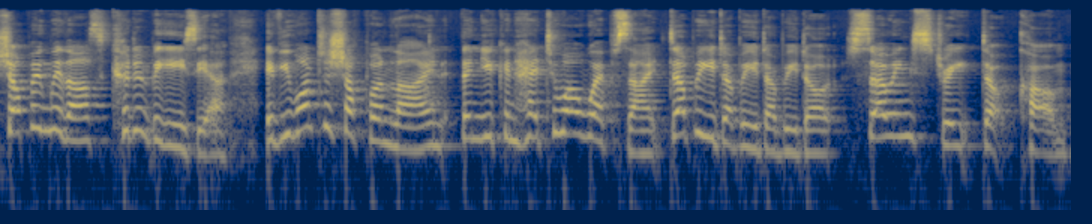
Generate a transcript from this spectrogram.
Shopping with us couldn't be easier. If you want to shop online, then you can head to our website, www.sewingstreet.com.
